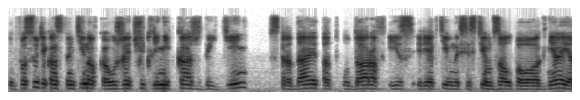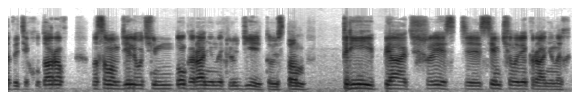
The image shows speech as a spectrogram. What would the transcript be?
Ведь, по сути, Константиновка уже чуть ли не каждый день страдает от ударов из реактивных систем залпового огня, и от этих ударов на самом деле очень много раненых людей. То есть там 3, 5, 6, 7 человек раненых.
